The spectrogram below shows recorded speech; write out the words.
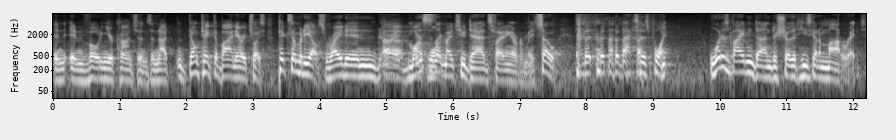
in, in voting your conscience and not don't take the binary choice. Pick somebody else. Write in uh, All right. Mark. This is like my two dads fighting over me. So, but but but back to this point. What has Biden done to show that he's going to moderate?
